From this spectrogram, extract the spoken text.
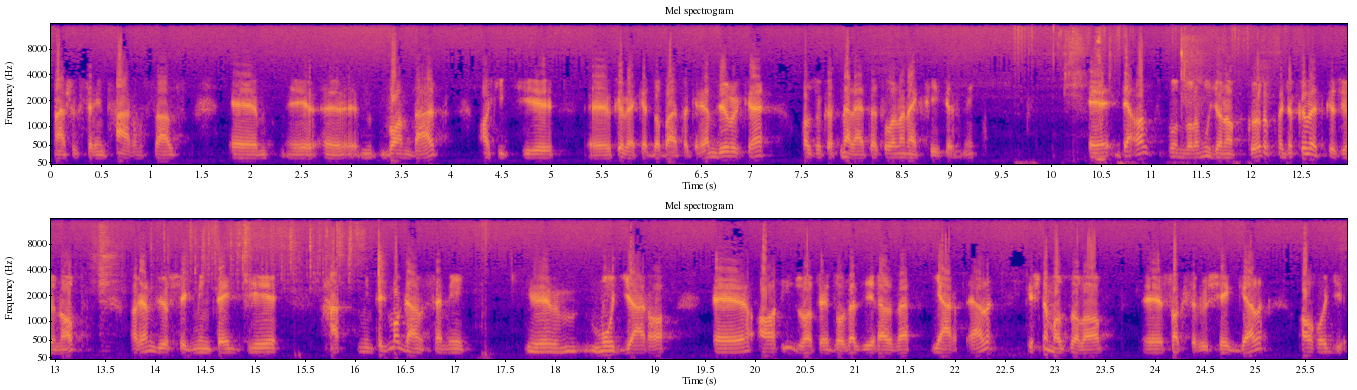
mások szerint 300 e, vandált, akik köveket dobáltak a rendőrökre, azokat ne lehetett volna megfékezni. De azt gondolom ugyanakkor, hogy a következő nap a rendőrség mint egy, hát, mint egy magánszemély módjára az indulataitól vezérelve járt el, és nem azzal a szakszerűséggel, ahogy,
